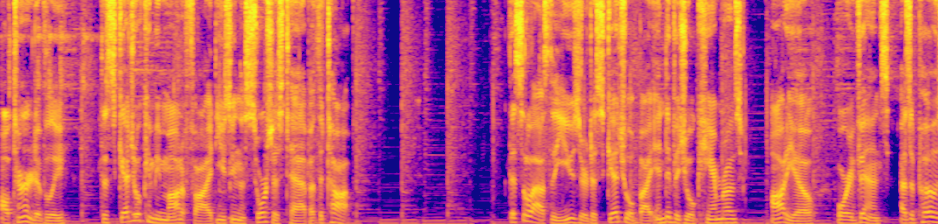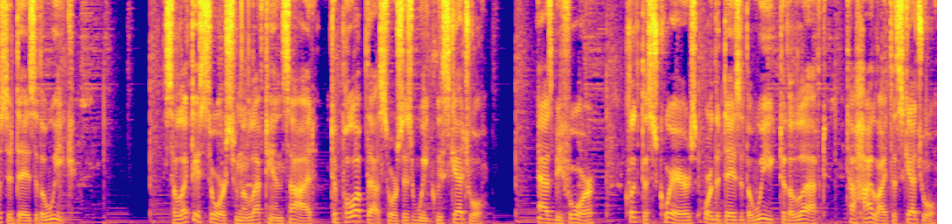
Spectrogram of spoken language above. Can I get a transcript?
Alternatively, the schedule can be modified using the Sources tab at the top. This allows the user to schedule by individual cameras, audio, or events as opposed to days of the week. Select a source from the left-hand side to pull up that source's weekly schedule. As before, click the squares or the days of the week to the left to highlight the schedule.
